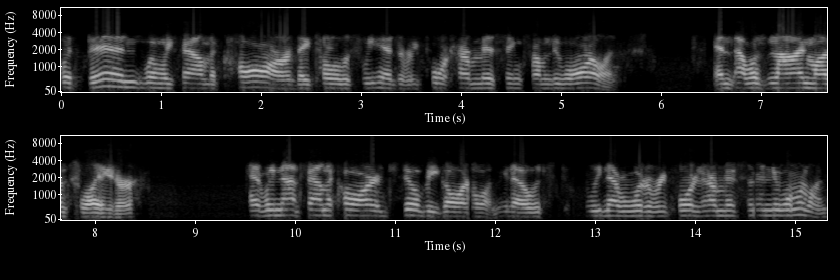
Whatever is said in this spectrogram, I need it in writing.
But then, when we found the car, they told us we had to report her missing from New Orleans. And that was nine months later. Had we not found the car, it'd still be going on. You know, we never would have reported her missing in New Orleans.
